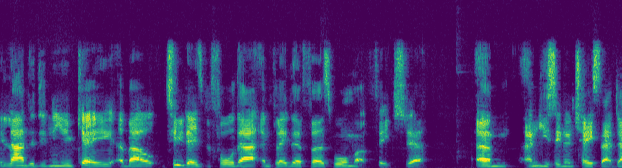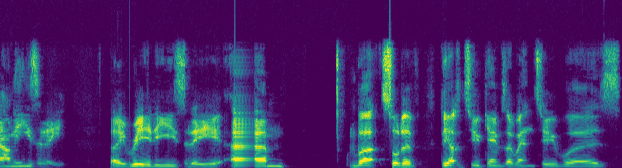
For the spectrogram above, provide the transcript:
landed in the UK about two days before that and played their first warm-up fixture, um, and New Zealand chased that down easily, like really easily. Um, but sort of the other two games I went to was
